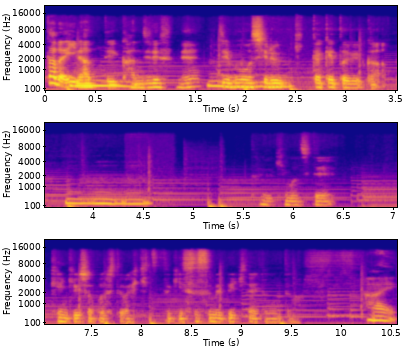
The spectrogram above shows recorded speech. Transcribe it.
たらいいなっていう感じですね。うん自分を知るきっかけというか、うん、うん、という気持ちで、研究者としては引き続き進めていきたいと思ってます。うん。はい。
